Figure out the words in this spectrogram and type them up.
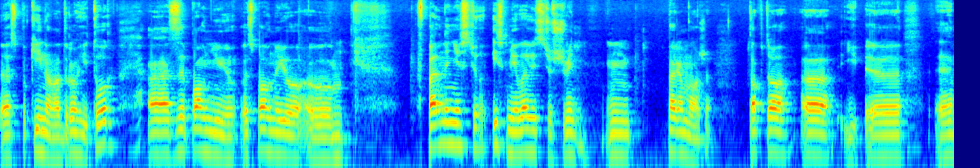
е, спокійно на другий тур е, з повною, з повною е, впевненістю і сміливістю, що він переможе. Тобто, е, е, е,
